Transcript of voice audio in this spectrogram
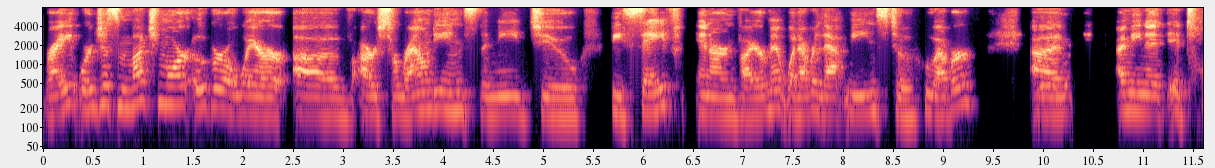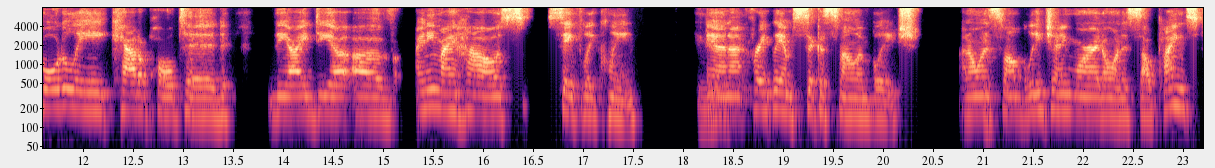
right? We're just much more uber aware of our surroundings, the need to be safe in our environment, whatever that means to whoever. Right. Um, I mean, it, it totally catapulted the idea of I need my house safely clean. Yeah. And I, frankly, I'm sick of smelling bleach. I don't want to smell bleach anymore. I don't want to smell pines.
